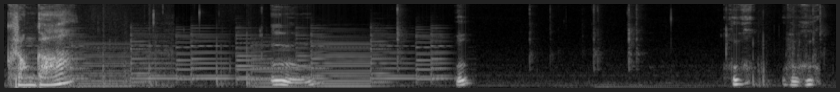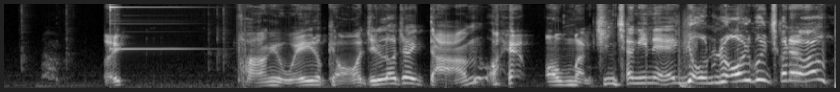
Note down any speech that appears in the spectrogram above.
그런가? 어? 어? 어? 어? 어이? 방이 왜 이렇게 어질러져 있다? 엉망진창이네. 요르르 얼굴처럼.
